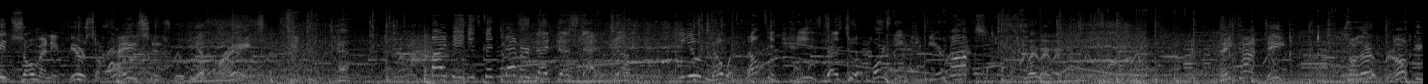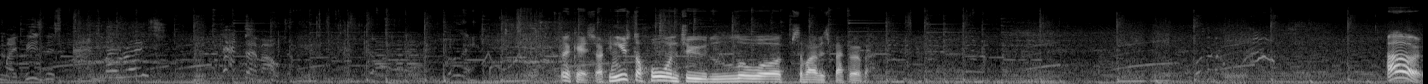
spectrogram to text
To feed so many fearsome faces would be afraid. My babies could never digest that junk. Do you know what melted cheese does to a four-stage fear box? Wait, wait, wait. They can't eat, so they're blocking my business and my race. Get them out of here. Okay, so I can use the horn to lure survivors back over. Oh!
